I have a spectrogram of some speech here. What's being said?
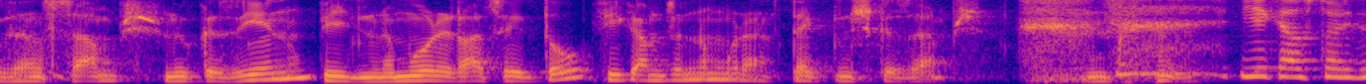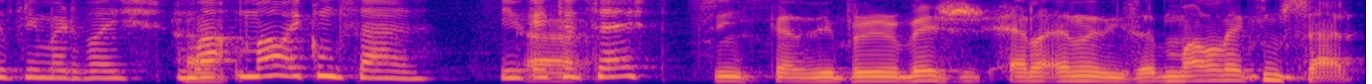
dançámos no casino. Filho de namoro, ela aceitou, ficámos a namorar, até que nos casámos. E aquela história do primeiro beijo? Ma- Mal é começar. E o que é que tu disseste? Sim, cada dia primeiro beijo, ela, ela disse: mal é começar.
